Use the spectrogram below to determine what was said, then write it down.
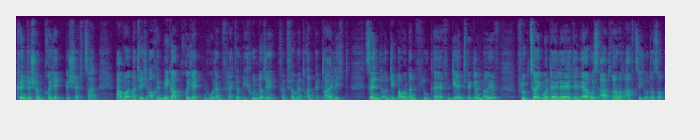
könnte schon Projektgeschäft sein. Aber natürlich auch in Megaprojekten, wo dann vielleicht wirklich hunderte von Firmen dran beteiligt sind und die bauen dann Flughäfen, die entwickeln neue Flugzeugmodelle, den Airbus A380 oder so.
